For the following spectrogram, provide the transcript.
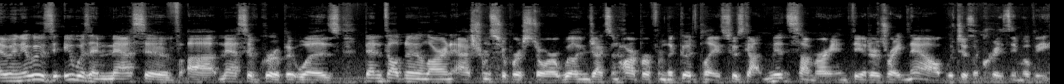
I mean, it was it was a massive, uh, massive group. It was Ben Feldman and Lauren Ash from Superstore, William Jackson Harper from The Good Place, who's got Midsummer in theaters right now, which is a crazy movie.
